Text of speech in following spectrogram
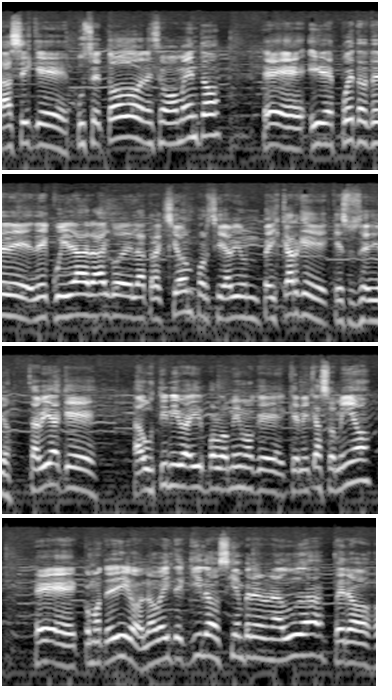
Así que puse todo en ese momento eh, y después traté de, cuidar algo de la tracción por si había un pescar que, sucedió. Sabía que Agustín iba a ir por lo mismo que, en el caso mío. Eh, como te digo, los 20 kilos siempre era una duda, pero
